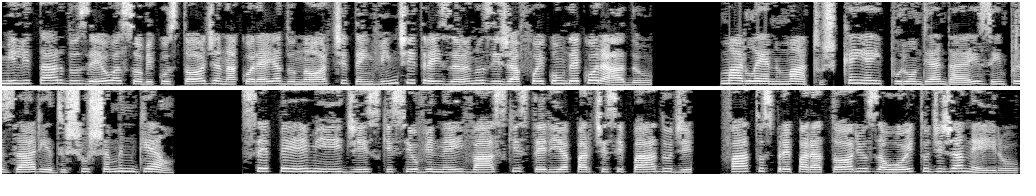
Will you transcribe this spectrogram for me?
Militar do Zewa sob custódia na Coreia do Norte tem 23 anos e já foi condecorado. Marlene Matos, quem é e por onde anda a ex-empresária de Xuxa Meneghel? CPMI diz que Silvinei Vasques teria participado de fatos preparatórios ao 8 de janeiro.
